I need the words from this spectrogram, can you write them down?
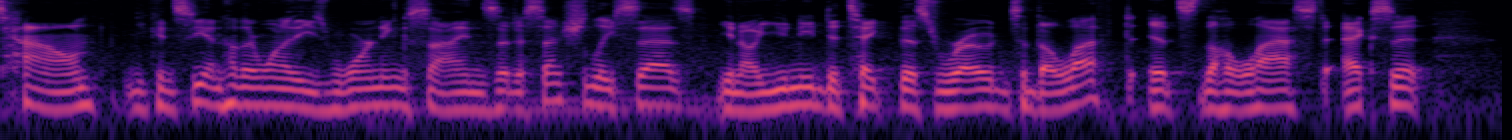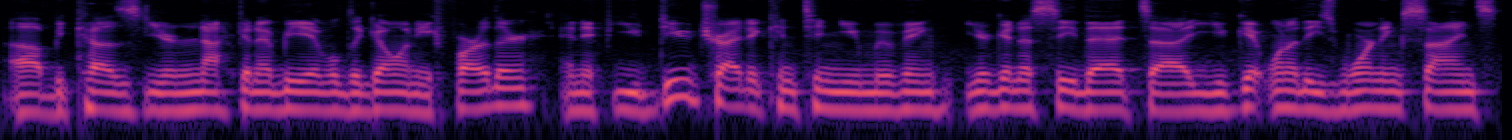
town, you can see another one of these warning signs that essentially says, you know, you need to take this road to the left. It's the last exit uh, because you're not going to be able to go any farther. And if you do try to continue moving, you're going to see that uh, you get one of these warning signs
